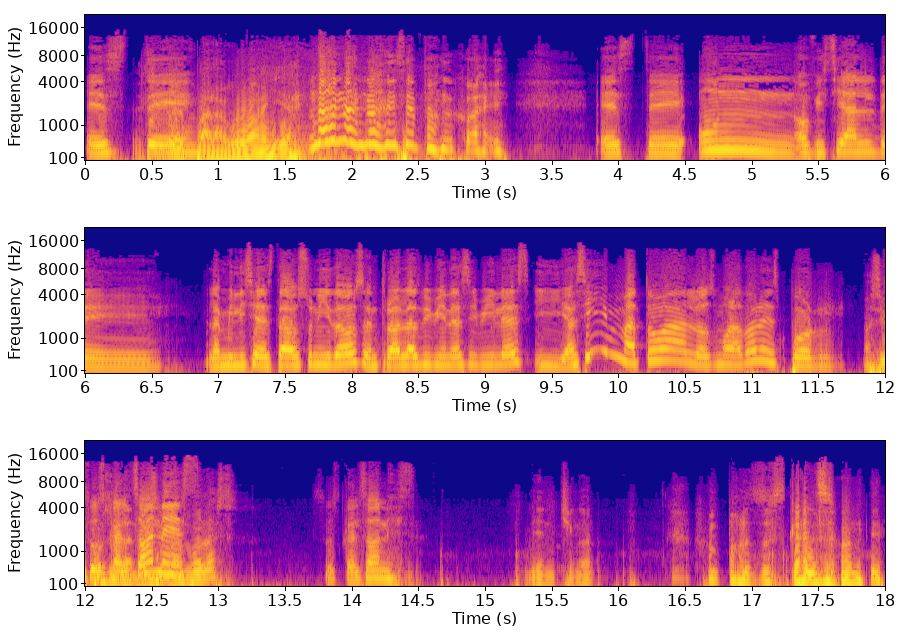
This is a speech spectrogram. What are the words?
Este. de Paraguay. No, no, no dice Panguay. Este, un oficial de la milicia de Estados Unidos entró a las viviendas civiles y así mató a los moradores por Así sus por sus calzones. santísimas bolas. Sus calzones. Bien chingón. Por sus calzones.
